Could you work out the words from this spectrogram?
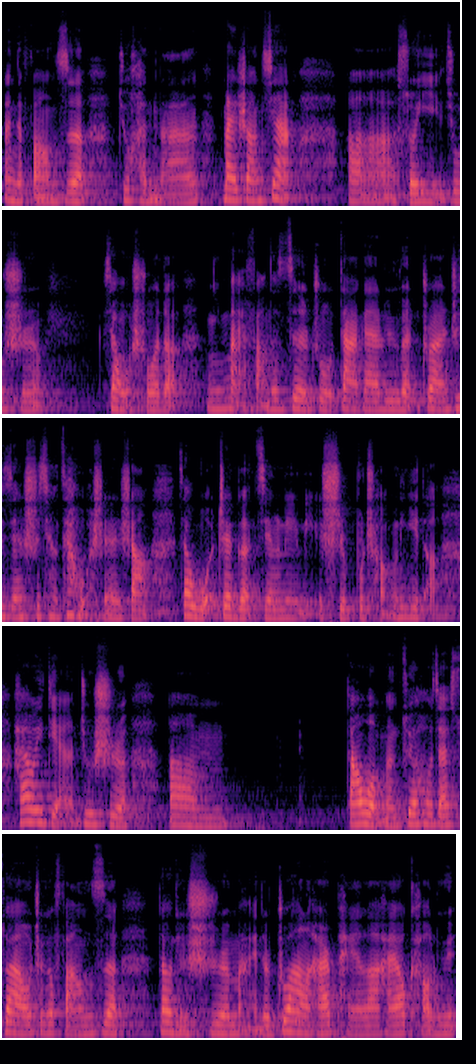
那你的房子就很难卖上价，啊，所以就是像我说的，你买房的自住大概率稳赚这件事情，在我身上，在我这个经历里是不成立的。还有一点就是，嗯，当我们最后再算哦，这个房子。到底是买的赚了还是赔了，还要考虑。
